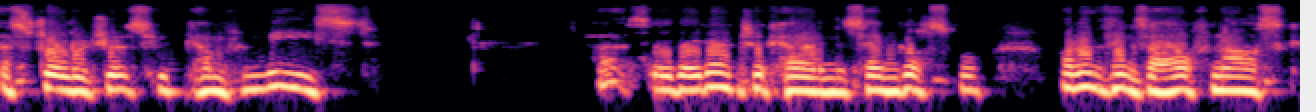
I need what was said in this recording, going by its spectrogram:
astrologers who come from the east. Uh, so they don't occur in the same gospel. One of the things I often ask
